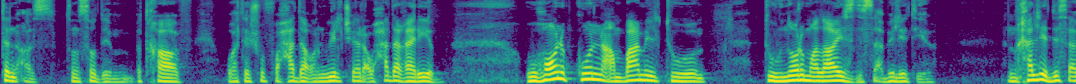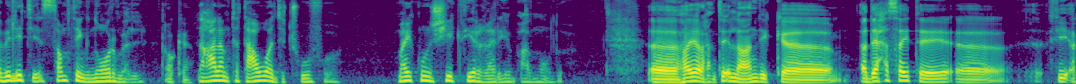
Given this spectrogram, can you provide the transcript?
بتنقز بتنصدم بتخاف وقت يشوفوا حدا on wheelchair أو حدا غريب. وهون بكون عم بعمل to to normalize disability. نخلي disability is something normal. okay. العالم تتعود تشوفه. ما يكون شيء كثير غريب على الموضوع. آه هايا رح انتقل لعندك. آه قد إيه حسيتي آه في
